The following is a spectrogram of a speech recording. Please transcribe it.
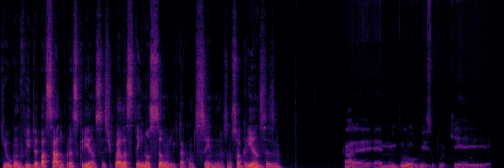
que o conflito é passado para as crianças? Tipo, elas têm noção do que está acontecendo, né? São só crianças, né? Cara, é, é muito louco isso, porque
